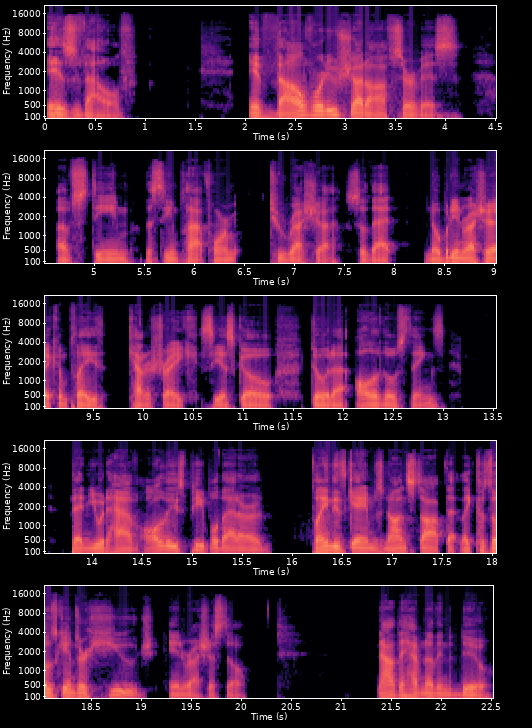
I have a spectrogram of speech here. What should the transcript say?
is Valve. If Valve were to shut off service of Steam, the Steam platform to Russia so that nobody in Russia can play Counter Strike, CSGO, Dota, all of those things, then you would have all these people that are playing these games nonstop that like because those games are huge in Russia still. Now they have nothing to do.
